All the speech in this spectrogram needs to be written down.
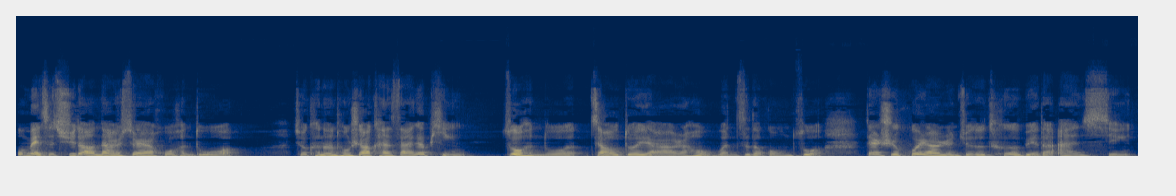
我每次去到那儿，虽然活很多，就可能同时要看三个品，做很多校对啊，然后文字的工作，但是会让人觉得特别的安心。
